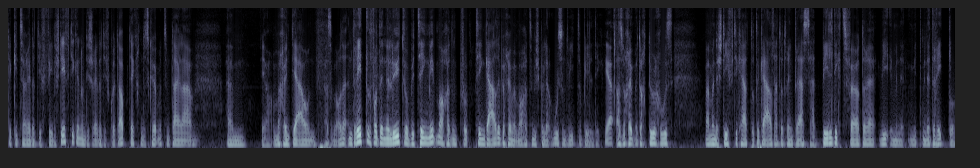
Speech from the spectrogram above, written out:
da gibt es ja relativ viele Stiftungen und ist relativ gut abdeckt und das gehört man zum Teil auch. Ähm, ja, und man könnte ja auch, also, oder? ein Drittel von den Leuten, die bei Ting mitmachen und von Ting Geld bekommen, machen zum Beispiel eine Aus- und Weiterbildung. Ja. Also könnte man doch durchaus, wenn man eine Stiftung hat oder Geld hat oder Interesse hat, Bildung zu fördern, wie in einem, mit einem Drittel.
